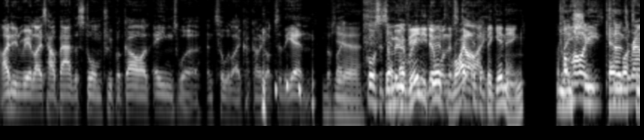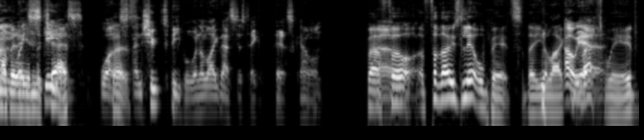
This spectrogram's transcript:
I didn't realize how bad the stormtrooper guard aims were until like I kind of got to the end. I was like, Yeah. of course it's yeah, a movie. really you don't good want them to right die. at the beginning when Tom they Hardy shoot Ken turns around Watanabe when in he's the skiing chest. once But- and shoots people, and I'm like, that's just taking the piss. Come on. But for for those little bits that you're like, Oh, oh, that's weird.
